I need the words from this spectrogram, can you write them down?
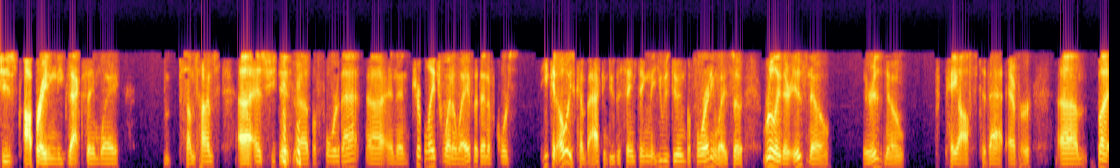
she's operating the exact same way sometimes uh as she did uh before that uh and then Triple H went away but then of course he can always come back and do the same thing that he was doing before anyway. So really there is no there is no payoff to that ever um, but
